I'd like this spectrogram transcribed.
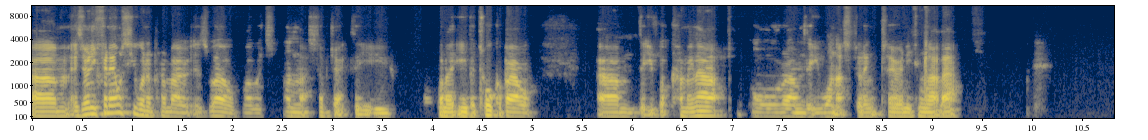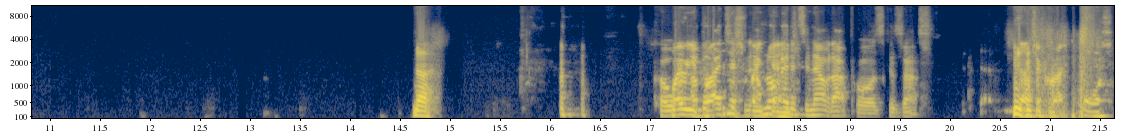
Um, is there anything else you want to promote as well while it's on that subject that you want to either talk about um, that you've got coming up or um, that you want us to link to, anything like that? No. cool. Where are you I'm, not editing, I'm not editing out that pause because that's that's a great pause.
